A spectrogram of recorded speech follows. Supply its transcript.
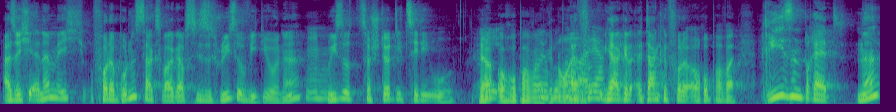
Also ich erinnere mich, vor der Bundestagswahl gab es dieses Rezo-Video, ne? Rezo zerstört die CDU. Ja, Die Europawahl, genau. Europawahl. Also, ja. ja, danke vor der Europawahl. Riesenbrett, ne?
